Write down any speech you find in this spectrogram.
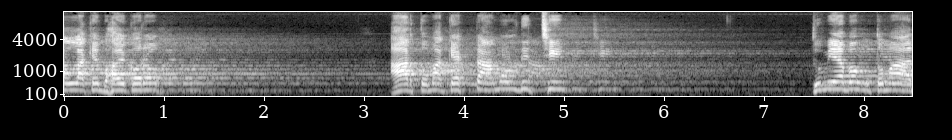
আল্লাহকে ভয় করো। আর তোমাকে একটা আমল দিচ্ছি। তুমি এবং তোমার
